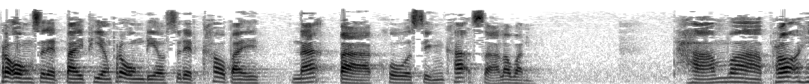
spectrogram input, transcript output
พระองค์เสด็จไปเพียงพระองค์เดียวเสด็จเข้าไปณป่าโคสิงคะสารวัน ถามว่าเพราะเห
